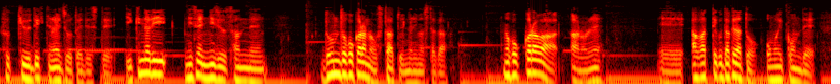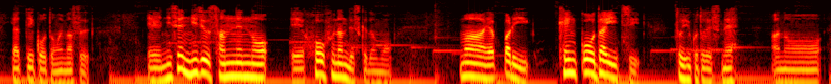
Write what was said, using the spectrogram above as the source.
復旧できてない状態でして、いきなり2023年、どん底からのスタートになりましたが、まあ、ここからは、あのね、えー上がっていくだけだと思い込んでやっていこうと思います。えー2023年の、えー抱負なんですけども、まあ、やっぱり、健康第一ということですね。あのー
